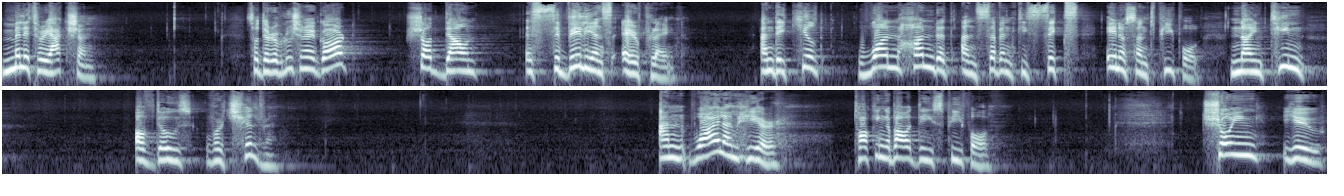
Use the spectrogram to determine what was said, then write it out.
military action. So the Revolutionary Guard shot down a civilian's airplane and they killed 176 innocent people. 19 of those were children. And while I'm here talking about these people, showing you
